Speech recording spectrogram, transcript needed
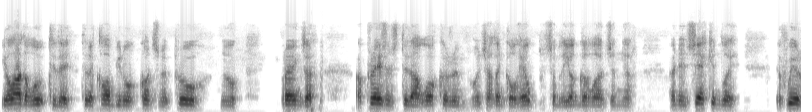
he'll add a look to the to the club. You know, consummate pro. You know, brings a, a presence to that locker room, which I think will help some of the younger lads in there. And then secondly, if we're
